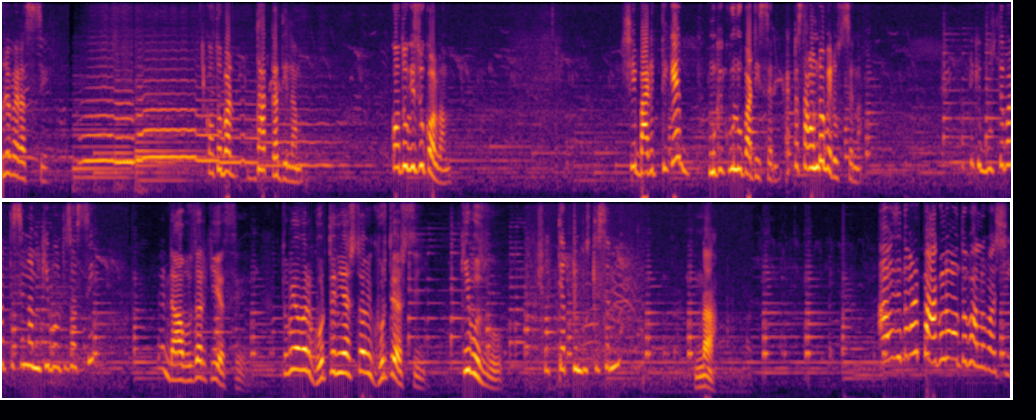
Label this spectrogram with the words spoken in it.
ঘুরে বেড়াচ্ছি। কতবার ধাক্কা দিলাম কত কিছু করলাম। সেই বাড়ির থেকে মুখে কুলু পাঠিয়েছেন একটা সাউন্ডও বেরোচ্ছে না। আপনি কি বুঝতে পারতেছেন আমি কি বলতে চাচ্ছি? না বুঝার কি আছে? তুমি আমার ঘুরতে নিয়ে আসছো আমি ঘুরতে আসছি। কি বুঝব? সত্যি আপনি বুঝতেছেন না? না। আমি যে তোমার পাগলের মতো ভালোবাসি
